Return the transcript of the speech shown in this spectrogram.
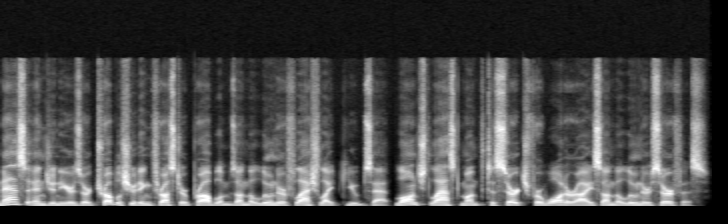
NASA engineers are troubleshooting thruster problems on the Lunar Flashlight CubeSat launched last month to search for water ice on the lunar surface.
